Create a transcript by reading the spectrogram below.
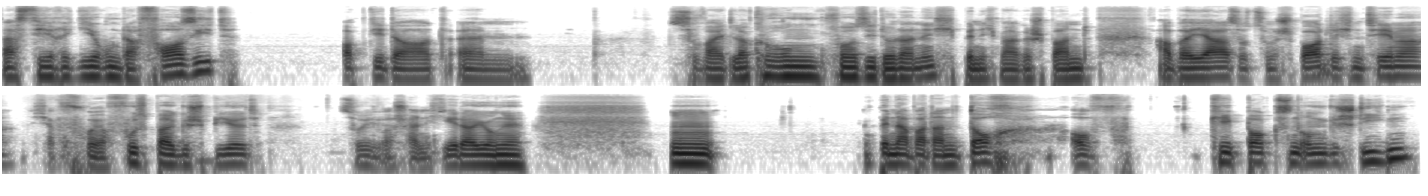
was die Regierung da vorsieht. Ob die dort ähm, soweit Lockerungen vorsieht oder nicht, bin ich mal gespannt. Aber ja, so zum sportlichen Thema. Ich habe früher Fußball gespielt, so wie wahrscheinlich jeder Junge. Mhm. Bin aber dann doch auf Kickboxen umgestiegen.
